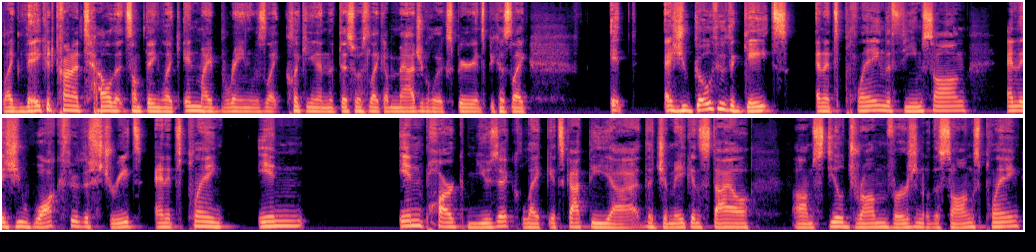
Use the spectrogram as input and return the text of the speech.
like they could kind of tell that something like in my brain was like clicking and that this was like a magical experience because like it as you go through the gates and it's playing the theme song and as you walk through the streets and it's playing in in park music like it's got the uh the Jamaican style um steel drum version of the songs playing.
